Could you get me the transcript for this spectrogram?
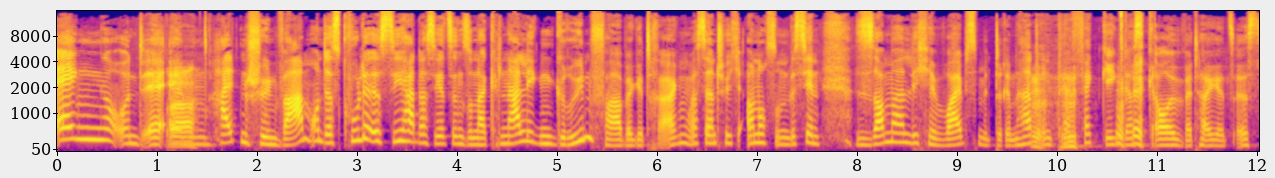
eng und äh, Ah. ähm, halten schön warm. Und das Coole ist, sie hat das jetzt in so einer knalligen Grünfarbe getragen, was ja natürlich auch noch so ein bisschen sommerliche Vibes mit drin hat und perfekt gegen das graue Wetter jetzt ist.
